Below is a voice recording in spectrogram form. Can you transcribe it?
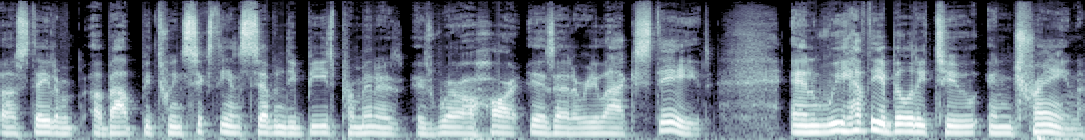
uh, state of about between 60 and 70 beats per minute is where our heart is at a relaxed state. And we have the ability to entrain.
